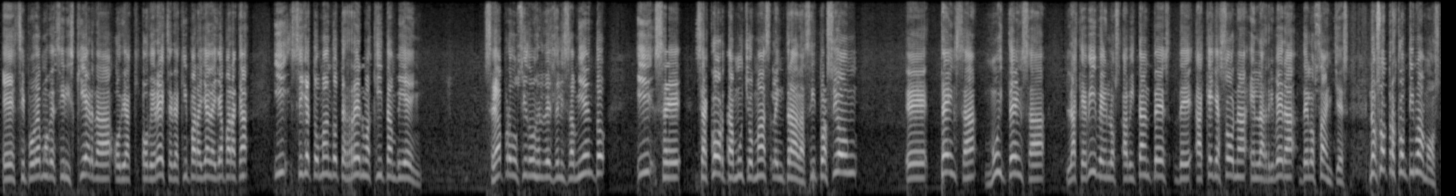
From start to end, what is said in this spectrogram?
eh, si podemos decir, izquierda o, de o derecha, de aquí para allá, de allá para acá. Y sigue tomando terreno aquí también. Se ha producido un deslizamiento y se, se acorta mucho más la entrada. Situación eh, tensa, muy tensa, la que viven los habitantes de aquella zona en la ribera de los Sánchez. Nosotros continuamos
